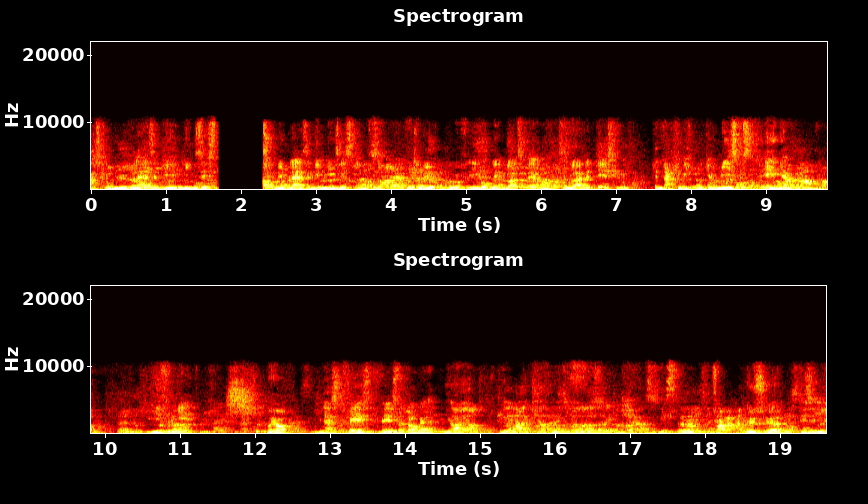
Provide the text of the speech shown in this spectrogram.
Als je nu blij bent met je min 16 als je nu blij bent met je min 16 kilo, moet je nu op je frigo met een blad schrijven, ik ben blij met deze gewicht. En dat gewicht moet je minstens één jaar aanhouden. Niet vergeten. Maar ja, als het feest, feest het toch, hè? Ja, ja, ja, ja, ik ga uh, zitten. Voilà, dus eh, je zit niet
